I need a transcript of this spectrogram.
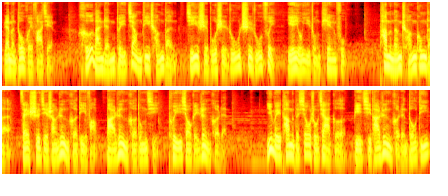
人们都会发现，荷兰人对降低成本，即使不是如痴如醉，也有一种天赋。他们能成功的在世界上任何地方把任何东西推销给任何人。因为他们的销售价格比其他任何人都低，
